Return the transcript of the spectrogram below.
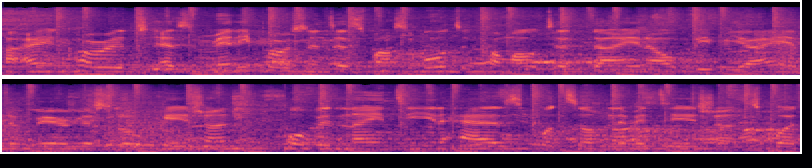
I encourage as many persons as possible to come out to dine out BVI in the various locations. COVID-19 has put some limitations, but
